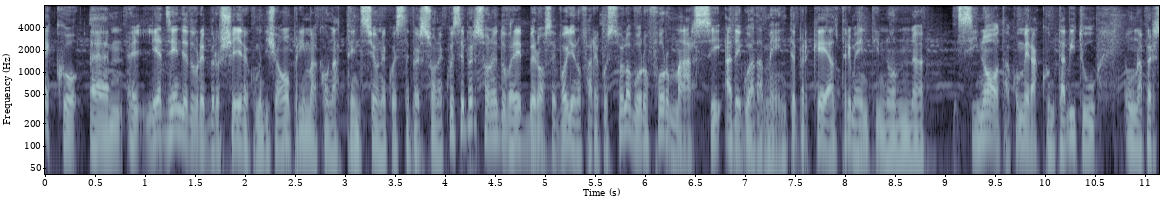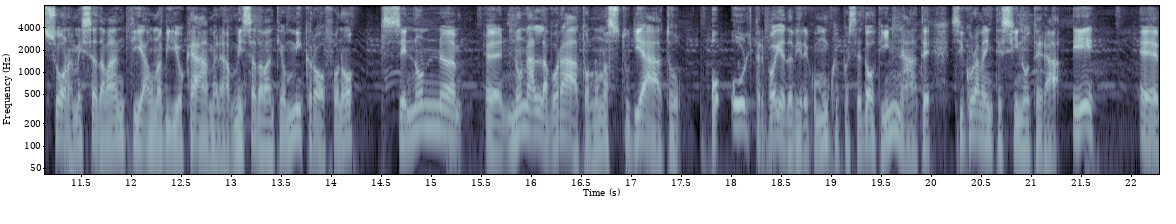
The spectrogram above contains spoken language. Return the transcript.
Ecco, ehm, le aziende dovrebbero scegliere, come dicevamo prima, con attenzione queste persone. Queste persone dovrebbero, se vogliono fare questo lavoro, formarsi adeguatamente, perché altrimenti non si nota, come raccontavi tu, una persona messa davanti a una videocamera, messa davanti a un microfono, se non, eh, non ha lavorato, non ha studiato, o oltre poi ad avere comunque queste doti innate, sicuramente si noterà e eh,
